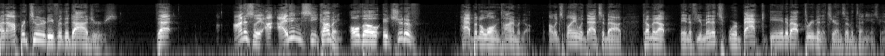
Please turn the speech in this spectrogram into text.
an opportunity for the Dodgers that honestly I, I didn't see coming, although it should have happened a long time ago. I'll explain what that's about coming up in a few minutes. We're back in about three minutes here on E 710 ESPN.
